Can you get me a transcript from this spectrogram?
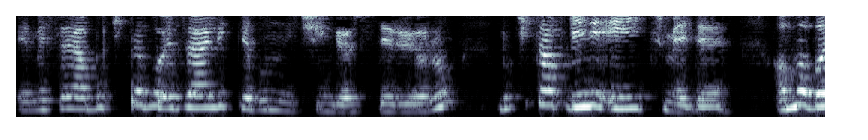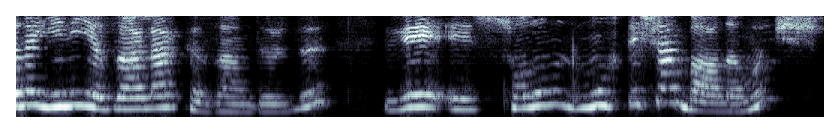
e, mesela bu kitabı özellikle bunun için gösteriyorum. Bu kitap beni eğitmedi ama bana yeni yazarlar kazandırdı ve e, sonunu muhteşem bağlamış.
